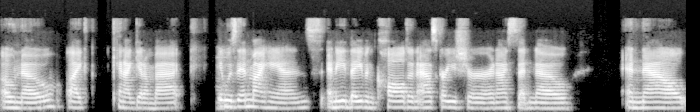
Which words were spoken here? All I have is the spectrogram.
oh no like can I get them back? It mm-hmm. was in my hands. And he, they even called and asked, Are you sure? And I said no. and now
